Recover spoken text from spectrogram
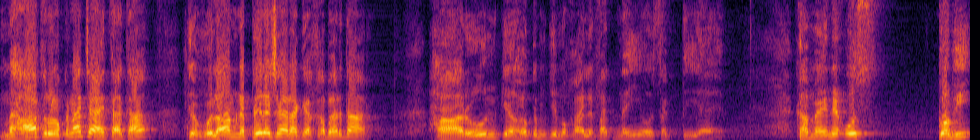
میں ہاتھ روکنا چاہتا تھا کہ غلام نے پھر اشارہ کیا، خبردار، ہارون کے حکم کی مخالفت نہیں ہو سکتی ہے۔ کہ میں نے اس کو بھی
